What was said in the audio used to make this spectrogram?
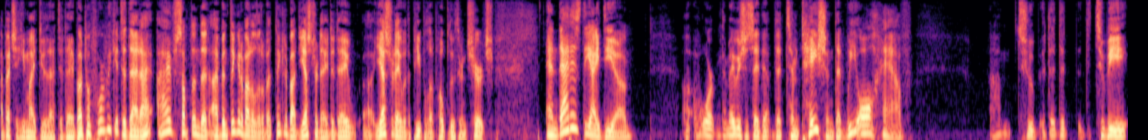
I bet you he might do that today. But before we get to that, I, I have something that I've been thinking about a little bit, thinking about yesterday, today, uh, yesterday with the people of Hope Lutheran Church. And that is the idea, uh, or maybe we should say that the temptation that we all have um, to, to, to be,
